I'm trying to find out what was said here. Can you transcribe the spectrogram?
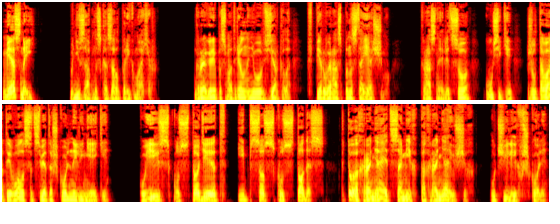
«Местный?» — внезапно сказал парикмахер. Грегори посмотрел на него в зеркало, в первый раз по-настоящему. Красное лицо, усики, желтоватые волосы цвета школьной линейки. «Куис кустодиет ипсос кустодес», кто охраняет самих охраняющих, учили их в школе.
